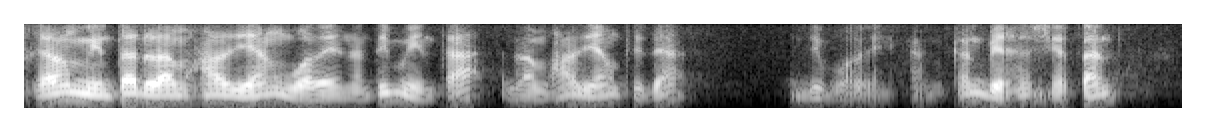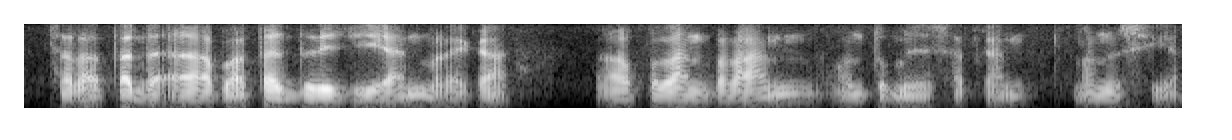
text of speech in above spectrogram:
sekarang minta dalam hal yang boleh, nanti minta dalam hal yang tidak dibolehkan. Kan biasa setan secara tada, apa tadrijian mereka eh, pelan-pelan untuk menyesatkan manusia.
